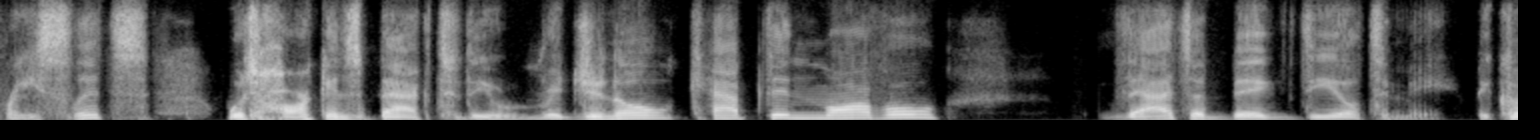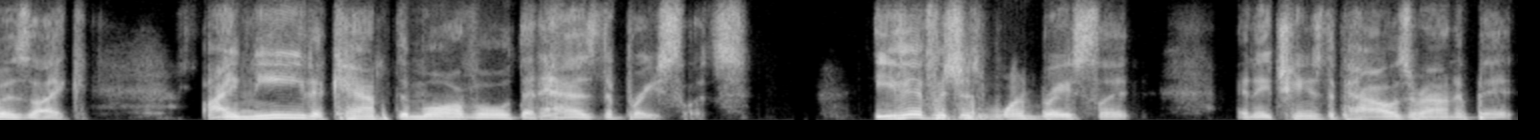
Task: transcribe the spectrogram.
bracelets, which harkens back to the original Captain Marvel, that's a big deal to me because like I need a Captain Marvel that has the bracelets. Even if it's just one bracelet and they change the powers around a bit,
